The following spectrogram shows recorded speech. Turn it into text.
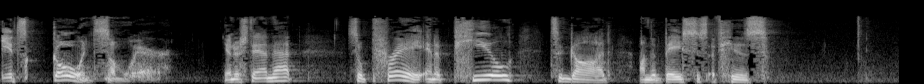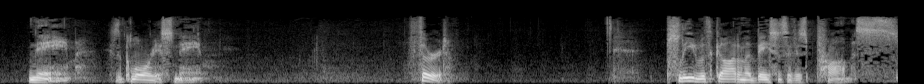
It's going somewhere. You understand that? So pray and appeal to God on the basis of His name, His glorious name. Third, plead with God on the basis of his promise.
